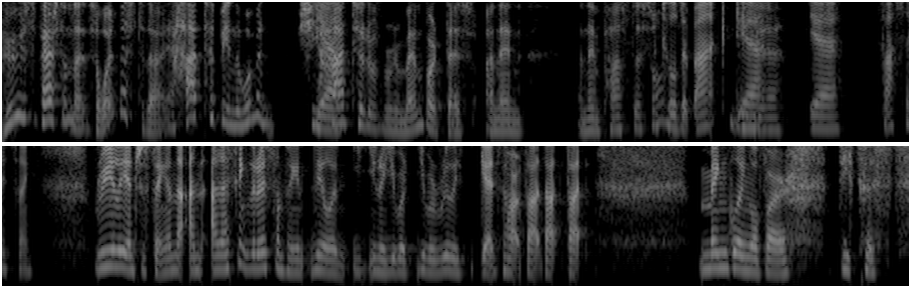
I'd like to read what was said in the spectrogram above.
who is the person that's a witness to that? It had to have been the woman. She Yeah. had to have remembered this and then and then passed this on. Told it back. Yeah. yeah. Yeah, fascinating, really interesting, and that, and and I think there is something, Neil, and you know, you were you were really getting to the heart of that that that mingling of our deepest,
